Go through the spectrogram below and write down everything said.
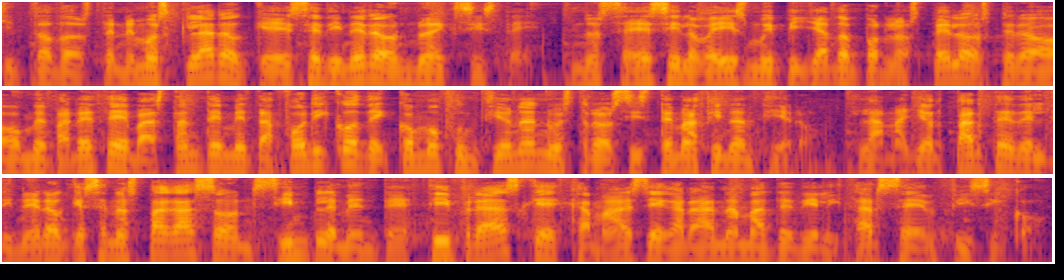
Y todos tenemos claro que ese dinero no existe. No sé si lo veis muy pillado por los pelos, pero me parece bastante metafórico de cómo funciona nuestro sistema financiero. La mayor parte del dinero que se nos paga son simplemente cifras que jamás llegarán a materializarse en físico.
